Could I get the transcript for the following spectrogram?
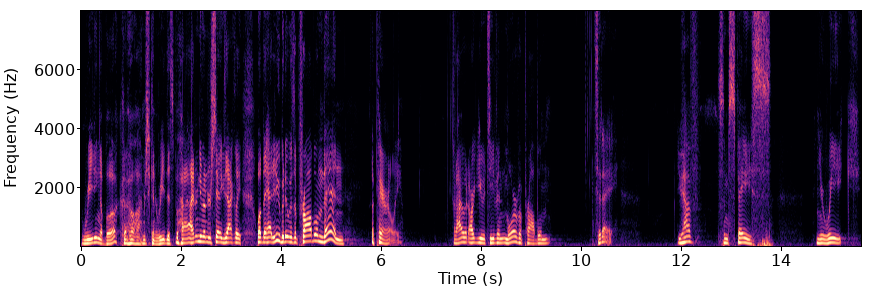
reading a book. Oh, I'm just going to read this book. I don't even understand exactly what they had to do, but it was a problem then, apparently. And I would argue it's even more of a problem today. You have some space in your week,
